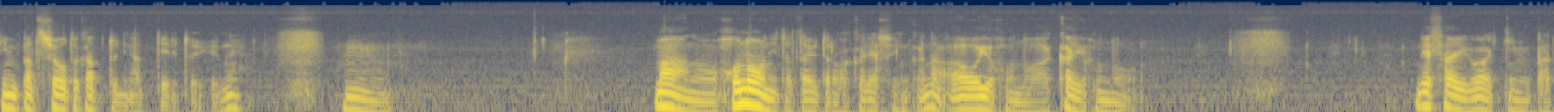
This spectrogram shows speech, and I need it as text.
金髪ショートカットになっているというね。うん。まああの炎に例えたら分かりやすいんかな。青い炎赤い炎。で最後は金髪。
